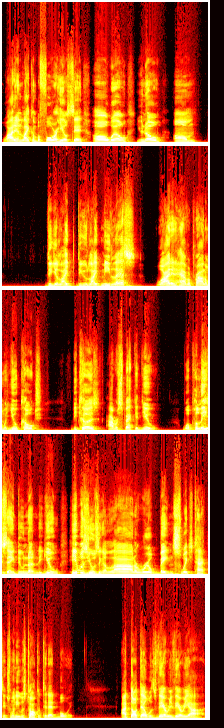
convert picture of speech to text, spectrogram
Well, I didn't like him before. Hill said, "Oh well, you know, um, do you like do you like me less? Well, I didn't have a problem with you, coach, because I respected you. Well, police ain't do nothing to you. He was using a lot of real bait and switch tactics when he was talking to that boy. I thought that was very, very odd.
